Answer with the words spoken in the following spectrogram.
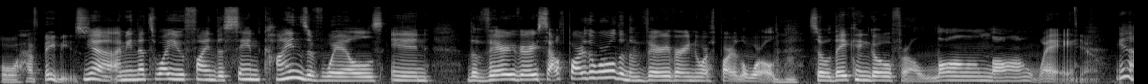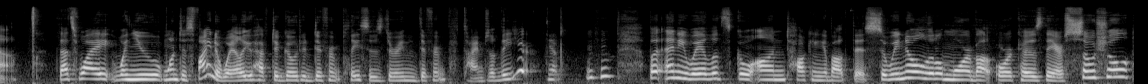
or have babies. Yeah, I mean, that's why you find the same kinds of whales in the very, very south part of the world and the very, very north part of the world. Mm-hmm. So they can go for a long, long way. Yeah. Yeah. That's why when you want to find a whale, you have to go to different places during the different times of the year. Yep. Mm-hmm. But anyway, let's go on talking about this. So we know a little more about orcas. They are social,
